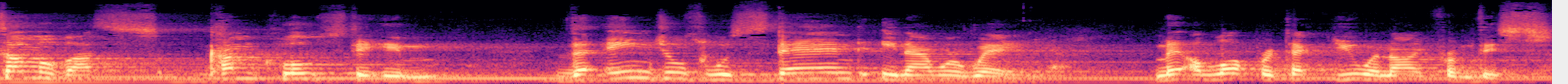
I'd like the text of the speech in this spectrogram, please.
some of us come close to him, the angels will stand in our way. May Allah protect you and I from this.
